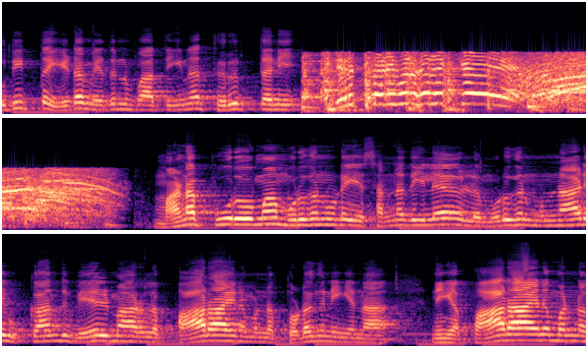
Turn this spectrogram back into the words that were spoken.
உதித்த இடம் எதுன்னு பார்த்தீங்கன்னா திருத்தணி. மனப்பூர்வமா முருகனுடைய சன்னதியில இல்ல முருகன் முன்னாடி உட்கார்ந்து வேல்மாறல பாராயணம் பண்ண தொடங்குனீங்கன்னா நீங்க பாராயணம் பண்ண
